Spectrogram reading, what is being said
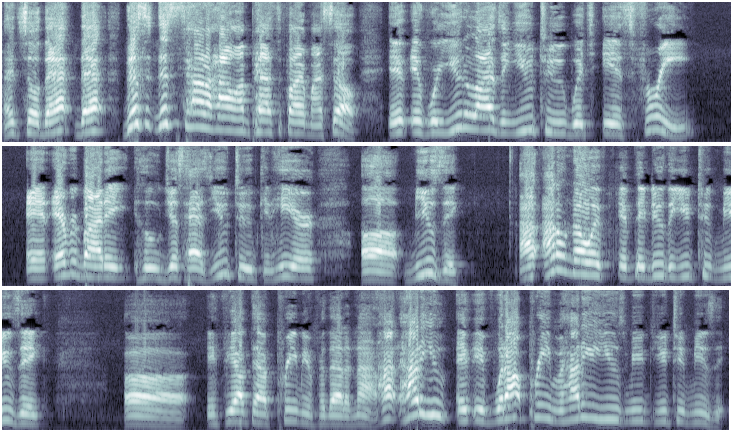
and so that that this this is how how I'm pacifying myself. If if we're utilizing YouTube which is free and everybody who just has YouTube can hear uh, music I, I don't know if if they do the YouTube music uh, if you have to have premium for that or not. How, how do you, if, if without premium, how do you use YouTube Music?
